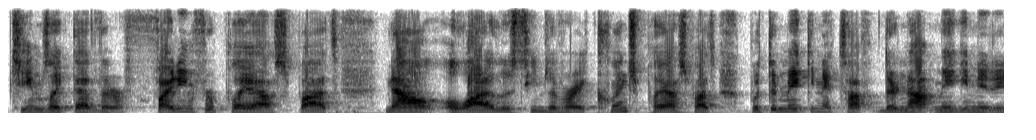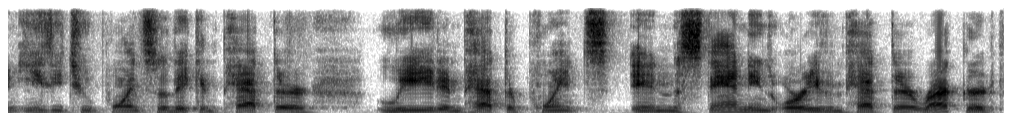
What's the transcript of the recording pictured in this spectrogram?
teams like that that are fighting for playoff spots. Now a lot of those teams have already clinched playoff spots, but they're making it tough. They're not making it an easy two points so they can pat their lead and pat their points in the standings or even pat their record.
